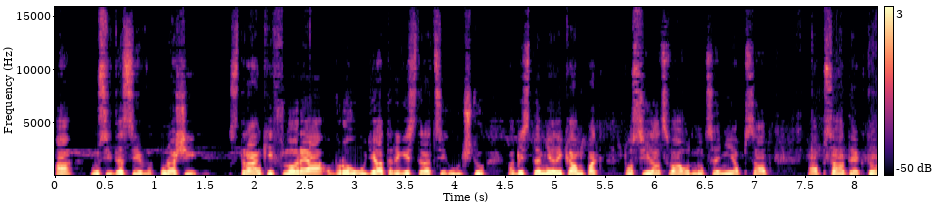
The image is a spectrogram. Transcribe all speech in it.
a musíte si u naší stránky Florea v rohu udělat registraci účtu, abyste měli kam pak posílat svá hodnocení a psát, a psát jak, to,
